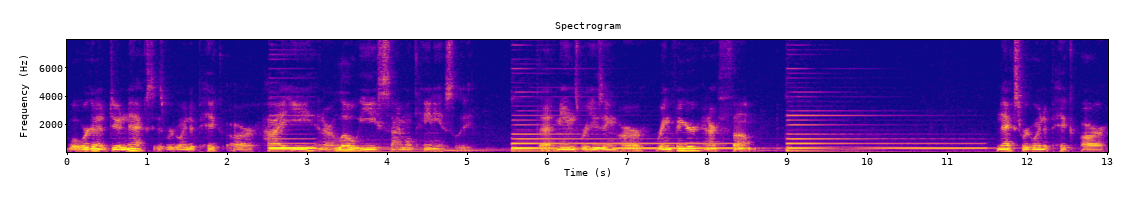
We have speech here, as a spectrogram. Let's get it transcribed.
what we're going to do next is we're going to pick our high E and our low E simultaneously. That means we're using our ring finger and our thumb. Next we're going to pick our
